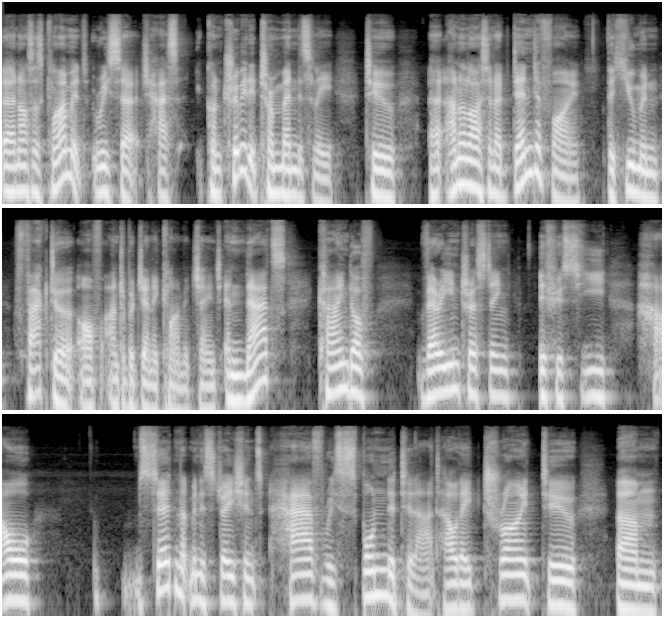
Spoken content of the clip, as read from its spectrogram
uh, NASA's climate research has contributed tremendously to uh, analyze and identify the human factor of anthropogenic climate change. And that's kind of very interesting if you see how certain administrations have responded to that, how they tried to um,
